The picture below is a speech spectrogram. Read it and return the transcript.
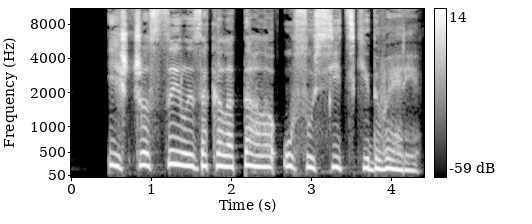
і щосили закалатала у сусідські двері.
